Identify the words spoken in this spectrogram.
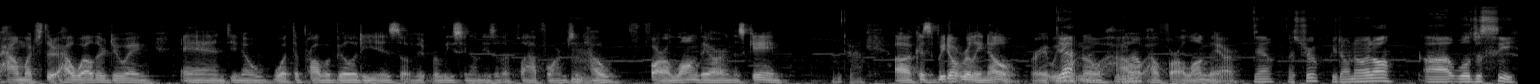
how much they're how well they're doing and you know what the probability is of it releasing on these other platforms and Mhm. how far along they are in this game Okay. because we don't really know, right? We Yeah, don't know we don't how, know. how far along they are. Yeah, that's true. We don't know at all. Uh, we'll just see.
